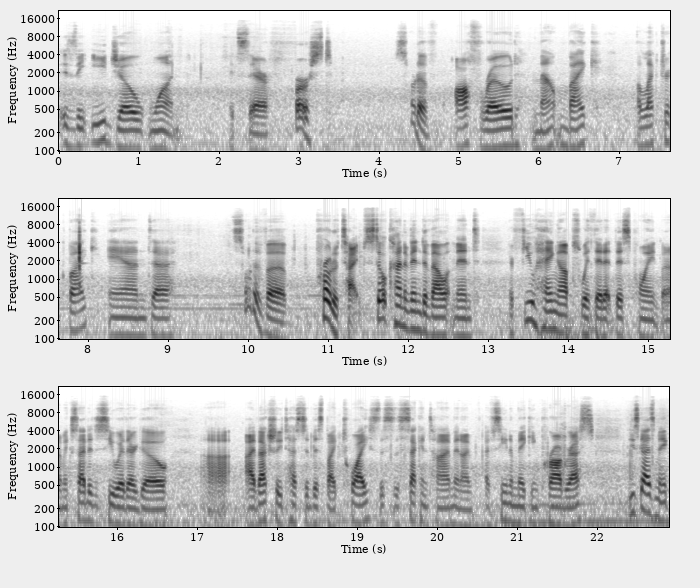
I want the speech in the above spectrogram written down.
is the e-Joe 1. It's their first sort of off-road mountain bike, electric bike, and uh, sort of a prototype, still kind of in development. There are a few hang-ups with it at this point, but I'm excited to see where they go. Uh, I've actually tested this bike twice. This is the second time, and I've, I've seen them making progress. These guys make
